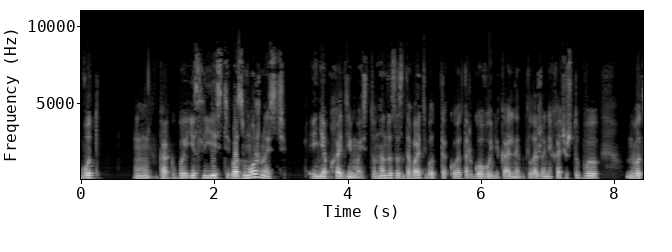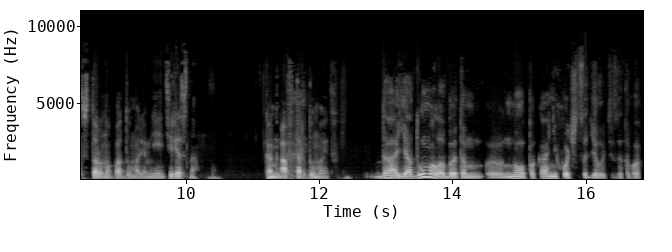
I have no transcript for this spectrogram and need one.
Вот как бы если есть возможность и необходимость, то надо создавать вот такое торговое уникальное предложение. Хочу, чтобы вы в эту сторону подумали. Мне интересно, как автор думает. Да, я думал об этом, э, но пока не хочется делать из этого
